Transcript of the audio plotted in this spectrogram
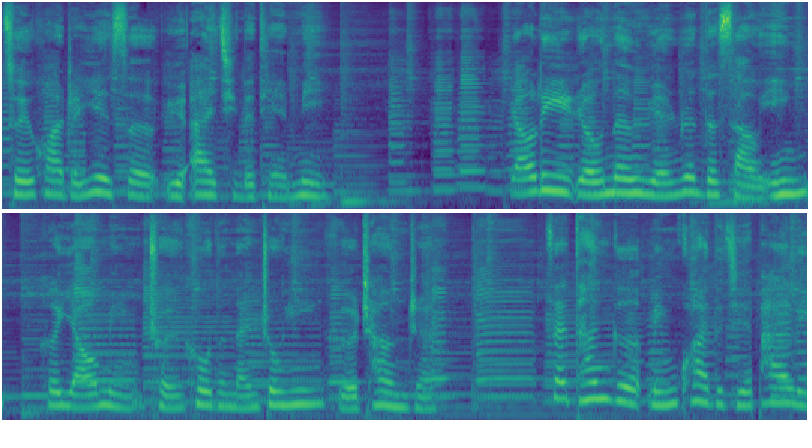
催化着夜色与爱情的甜蜜。姚丽柔嫩圆润的嗓音和姚敏醇厚的男中音合唱着，在探戈明快的节拍里，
